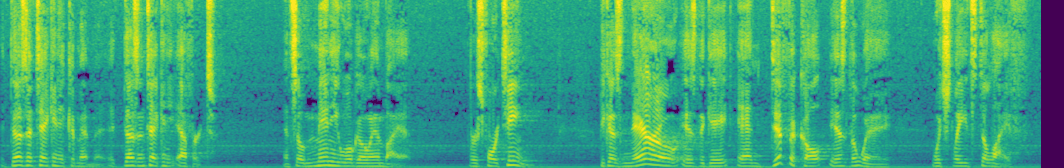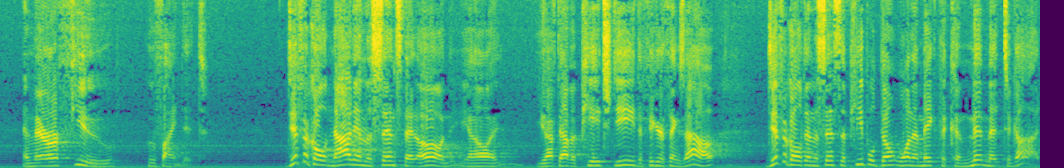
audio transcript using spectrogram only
It doesn't take any commitment, it doesn't take any effort. And so many will go in by it. Verse 14 Because narrow is the gate, and difficult is the way which leads to life, and there are few who find it. Difficult, not in the sense that, oh, you know, you have to have a PhD to figure things out. Difficult in the sense that people don't want to make the commitment to God.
